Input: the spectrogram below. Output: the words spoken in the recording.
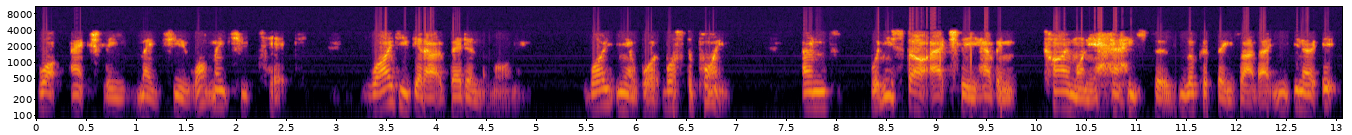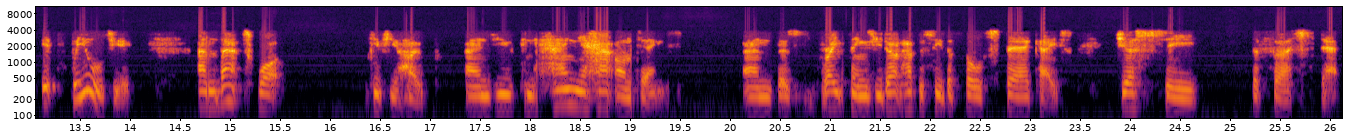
what actually makes you, what makes you tick why do you get out of bed in the morning? Why, you know, what, what's the point? And when you start actually having time on your hands to look at things like that, you, you know, it, it fuels you. And that's what gives you hope. And you can hang your hat on things. And there's great things. You don't have to see the full staircase, just see the first step.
